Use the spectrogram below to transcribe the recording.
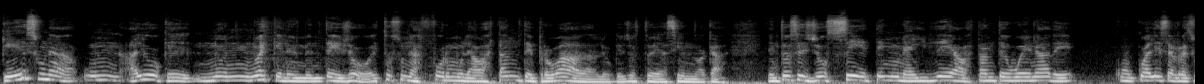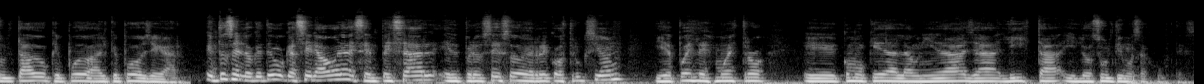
que es una, un, algo que no, no es que lo inventé yo, esto es una fórmula bastante probada lo que yo estoy haciendo acá. Entonces yo sé, tengo una idea bastante buena de cuál es el resultado que puedo, al que puedo llegar. Entonces lo que tengo que hacer ahora es empezar el proceso de reconstrucción y después les muestro eh, cómo queda la unidad ya lista y los últimos ajustes.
